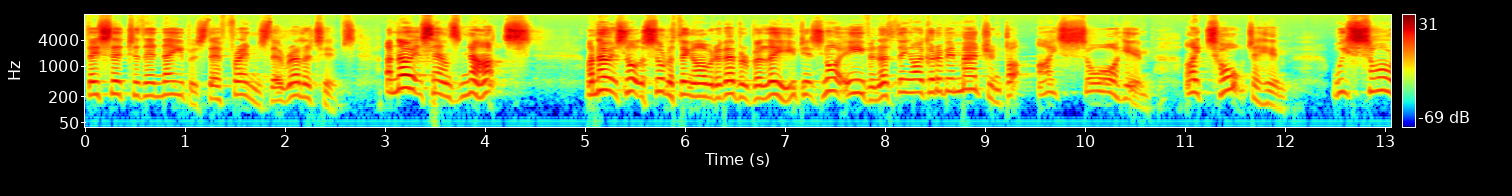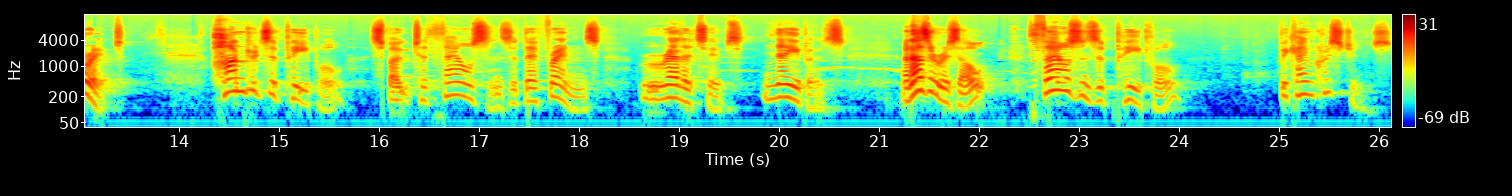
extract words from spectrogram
They said to their neighbors, their friends, their relatives, I know it sounds nuts, I know it's not the sort of thing I would have ever believed. It's not even a thing I could have imagined, but I saw him. I talked to him. We saw it. Hundreds of people spoke to thousands of their friends, relatives, neighbors. And as a result, thousands of people became Christians.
